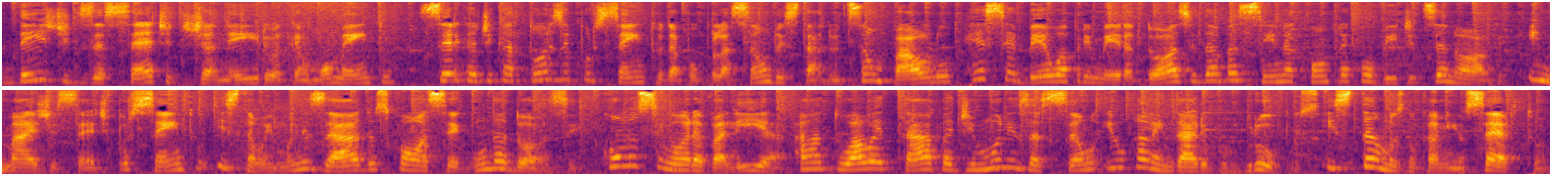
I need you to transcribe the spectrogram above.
Desde 17 de janeiro até o momento, cerca de 14% da população do estado de São Paulo recebeu a primeira dose da vacina contra a Covid-19 e mais de 7% estão imunizados com a segunda dose. Como o senhor avalia a atual etapa de imunização e o calendário por grupos? Estamos no caminho certo?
